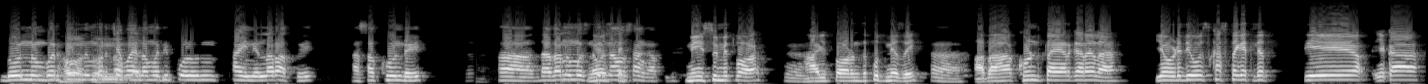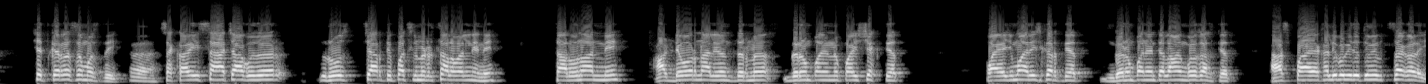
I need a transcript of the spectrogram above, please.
दोन नंबर हो, तीन दोन नंबरच्या नंबर. बैलामध्ये पळून फायनलला राहतोय. असा खोंड आहे. हा दादा नमस्ते. नाव सांगा आपलं. मी सुमित पवार. हा, अजित पवारांचा पुतण्याच आहे. हा, आता हा खोंड तयार करायला एवढे दिवस खस्ता घेतल्यात ते एका शेतकऱ्याला समजते हा, सकाळी सहाच्या अगोदर रोज चार ते पाच किलोमीटर चालवायला नेणे चालवून आणणे अड्ड्यावरून आल्यानंतर गरम पाण्यानं पाय शेकतात. पायाची मालिश करतात गरम पाण्याने त्याला आंघोळ घालतात. आज पायाखाली बघितलं तुम्ही सकाळी.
